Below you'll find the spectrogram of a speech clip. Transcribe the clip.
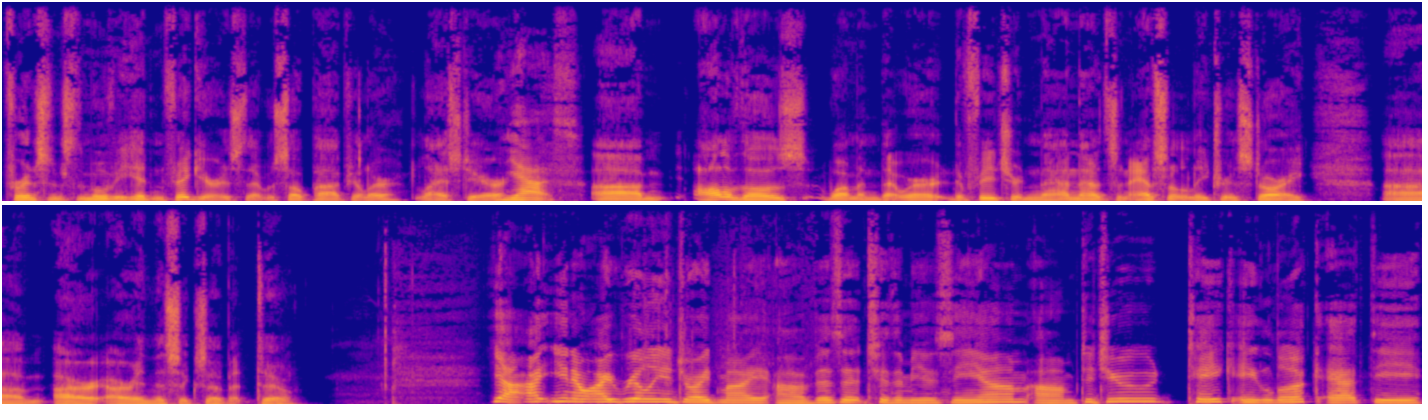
for instance, the movie Hidden Figures that was so popular last year. Yes. Um, all of those women that were featured in that, and that's an absolutely true story, um, are are in this exhibit too. Yeah, I you know I really enjoyed my uh, visit to the museum. Um, did you take a look at the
